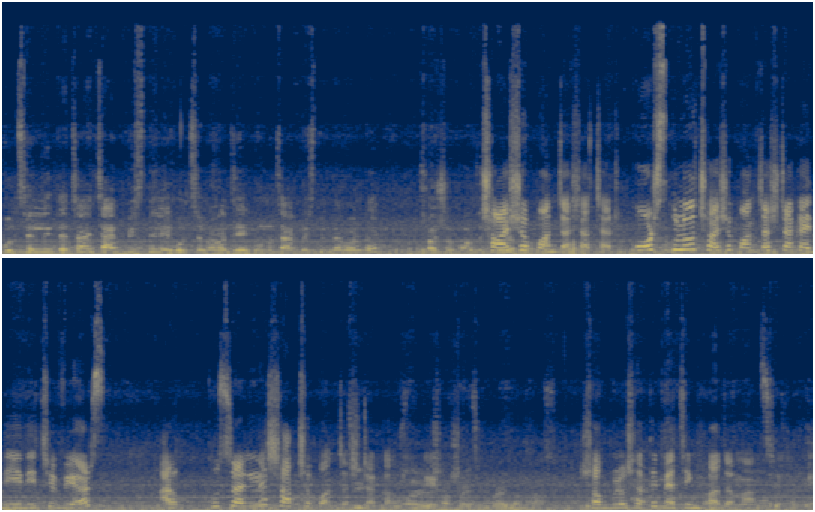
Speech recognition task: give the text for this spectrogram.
হোলসেল নিতে চায় চার পিস নিলে হোলসেল পাবে যে কোনো চার পিস নিতে পারবে। 650 ছয়শো পঞ্চাশ আচ্ছা। কোর্সগুলো ছয়শো পঞ্চাশ টাকায় দিয়ে দিচ্ছে ভিয়ার্স আর খুচরা নিলে সাতশো পঞ্চাশ টাকা। সবগুলোর সাথে ম্যাচিং পাজামা আছে। ওকে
